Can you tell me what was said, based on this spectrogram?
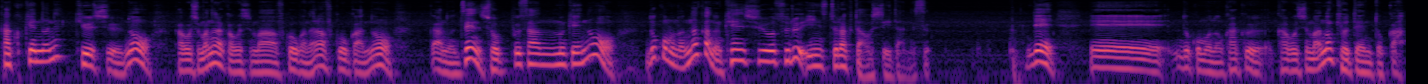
各県のね九州の鹿児島なら鹿児島福岡なら福岡のあの全ショップさん向けのドコモの中の研修をするインストラクターをしていたんです。で、えー、ドコモの各鹿児島の拠点とか、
